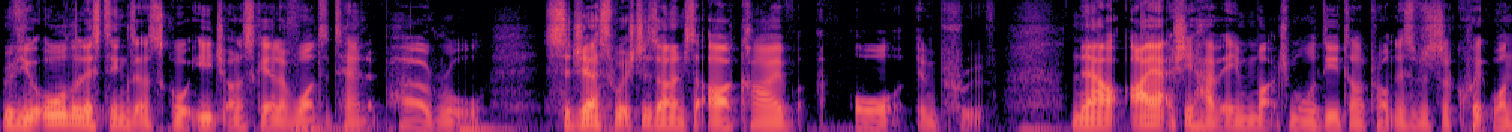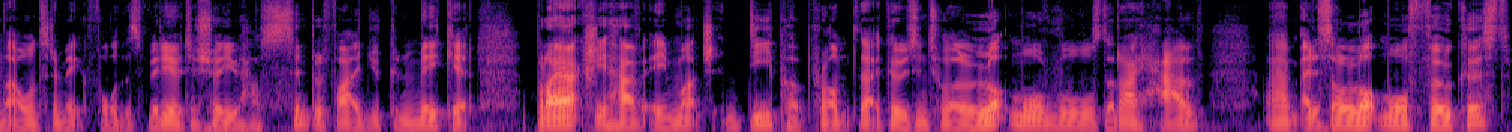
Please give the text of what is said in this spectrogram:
Review all the listings and score each on a scale of 1 to 10 per rule. Suggest which designs to archive or improve. Now, I actually have a much more detailed prompt. This was just a quick one that I wanted to make for this video to show you how simplified you can make it. But I actually have a much deeper prompt that goes into a lot more rules that I have, um, and it's a lot more focused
